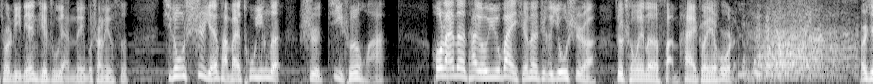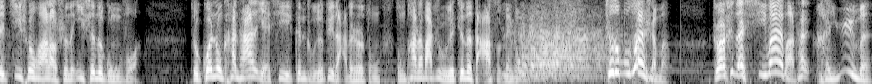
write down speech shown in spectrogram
就是李连杰主演的那部《少林寺》，其中饰演反派秃鹰的是季春华。后来呢，他由于外形的这个优势啊，就成为了反派专业户了。而且季春华老师呢，一身的功夫，就观众看他演戏跟主角对打的时候，总总怕他把这主角真的打死那种。这都不算什么，主要是在戏外吧，他很郁闷。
